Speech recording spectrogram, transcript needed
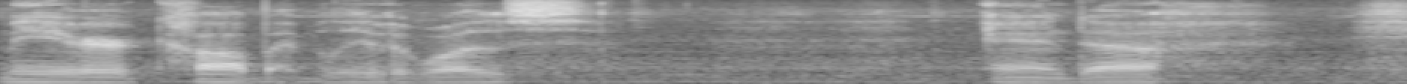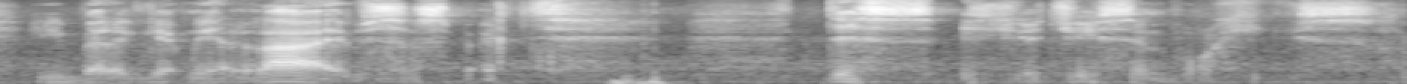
Mayor Cobb, I believe it was. And, uh, you better get me a live suspect this is your Jason Voorhees.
